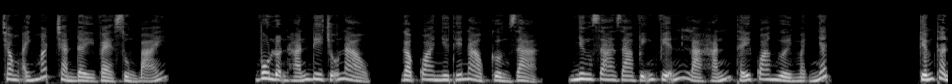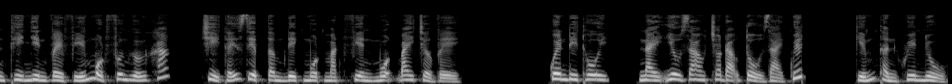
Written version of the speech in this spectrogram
trong ánh mắt tràn đầy vẻ sùng bái. Vô luận hắn đi chỗ nào, gặp qua như thế nào cường giả, nhưng gia gia vĩnh viễn là hắn thấy qua người mạnh nhất. Kiếm thần thì nhìn về phía một phương hướng khác, chỉ thấy diệp tầm địch một mặt phiền muộn bay trở về. Quên đi thôi, này yêu giao cho đạo tổ giải quyết. Kiếm thần khuyên nhủ.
